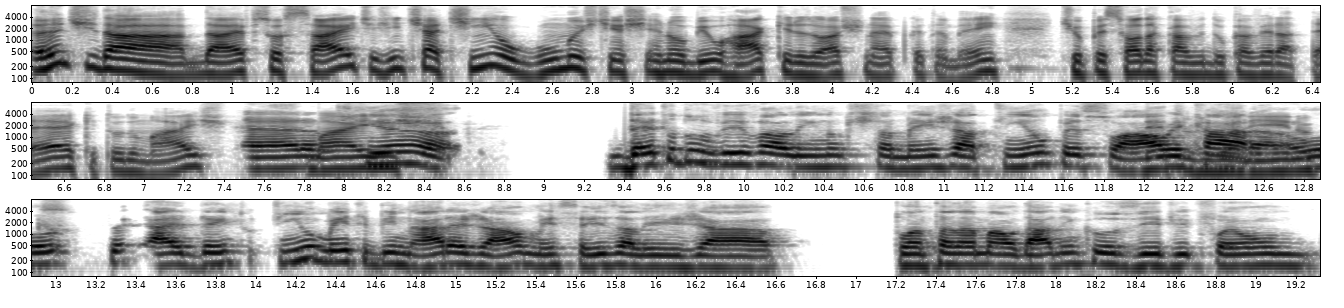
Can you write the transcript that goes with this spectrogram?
antes da, da F-Society, a gente já tinha algumas, tinha Chernobyl Hackers, eu acho, na época também. Tinha o pessoal da, do Caveratec e tudo mais. Era, mas... Tinha... Dentro do Viva Linux também já tinha um pessoal, dentro e cara, o, aí dentro tinha o Mente Binária já, o M6 ali já plantando a maldade, inclusive foi um,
